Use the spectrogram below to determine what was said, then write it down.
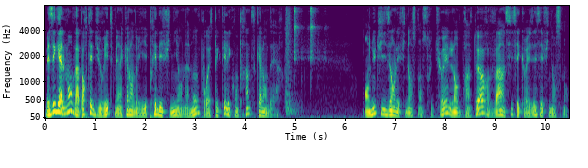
mais également va apporter du rythme et un calendrier prédéfini en amont pour respecter les contraintes calendaires. En utilisant les financements structurés, l'emprunteur va ainsi sécuriser ses financements.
